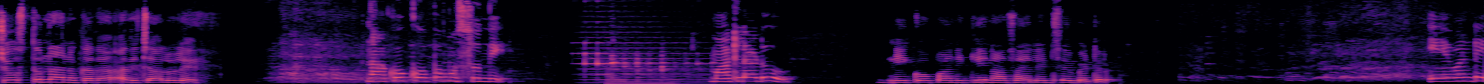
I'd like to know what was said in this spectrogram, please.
చూస్తున్నాను కదా అది చాలులే. నాకు కోపం వస్తుంది. మాట్లాడు. నీ కోపానికి నా సైలెన్సే బెటర్. ఏవండి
